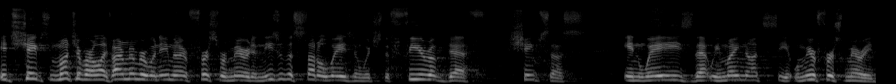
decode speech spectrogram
it shapes much of our life. I remember when Amy and I first were married, and these are the subtle ways in which the fear of death shapes us in ways that we might not see it. When we were first married,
